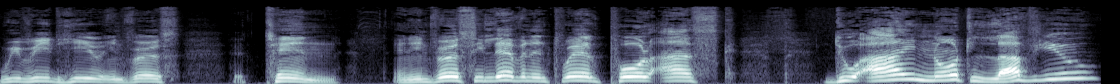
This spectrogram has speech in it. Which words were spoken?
we read here in verse 10. And in verse 11 and 12, Paul asks, Do I not love you?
